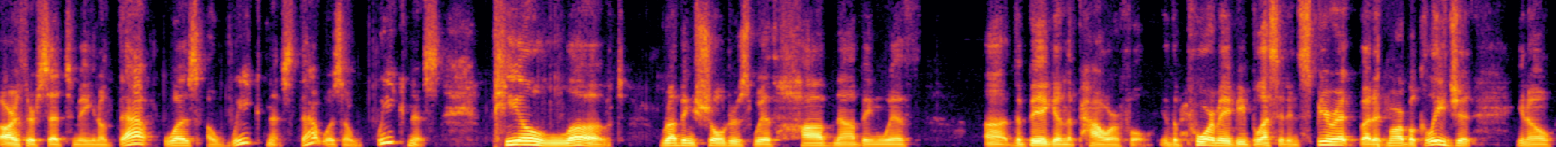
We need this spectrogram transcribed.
Arthur said to me, you know, that was a weakness. That was a weakness. Peale loved rubbing shoulders with, hobnobbing with uh, the big and the powerful. The poor may be blessed in spirit, but at Marble Collegiate, you know,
